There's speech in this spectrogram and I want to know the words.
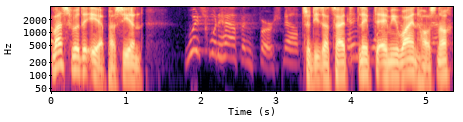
Was würde eher passieren? Zu dieser Zeit lebte Amy Winehouse noch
